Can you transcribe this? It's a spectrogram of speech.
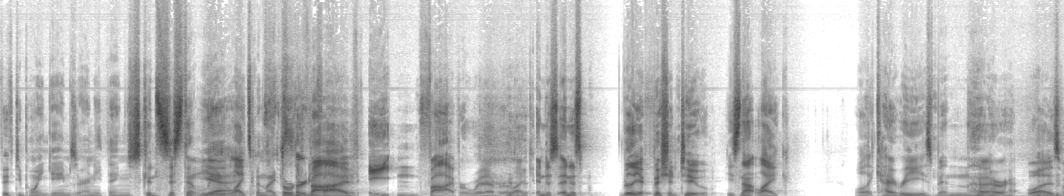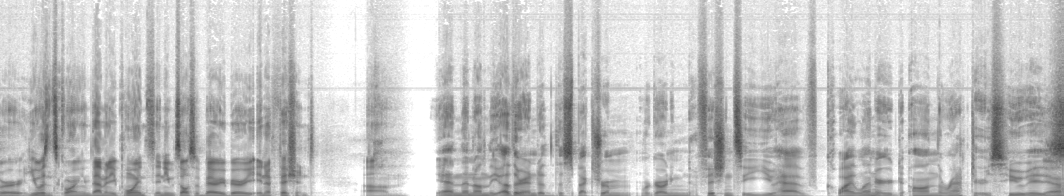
fifty point games or anything. Just consistently, Yeah, like it's been, like, 35, 35. 8, and 5 or whatever. like, and just, and it's really efficient too. He's not like, well, like Kyrie's been or was, where he wasn't scoring that many points and he was also very, very inefficient. Um, Yeah, and then on the other end of the spectrum regarding efficiency, you have Kawhi Leonard on the Raptors, who is Yeah.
